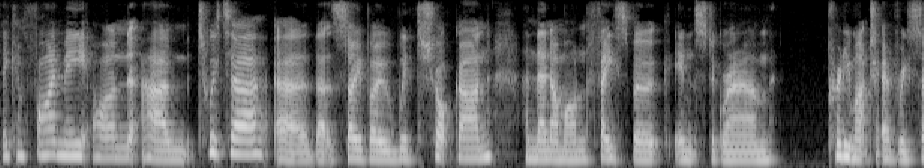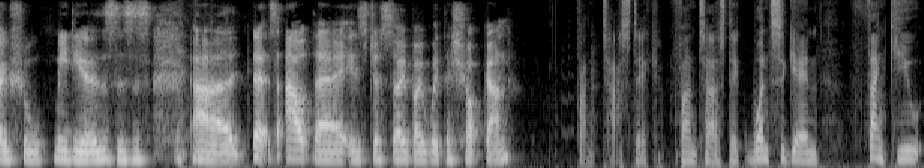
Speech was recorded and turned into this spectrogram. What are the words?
They can find me on um, Twitter. Uh, that's Zobo with Shotgun, and then I'm on Facebook, Instagram, pretty much every social media's uh, that's out there is just Zobo with the shotgun. Fantastic, fantastic. Once again, thank you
